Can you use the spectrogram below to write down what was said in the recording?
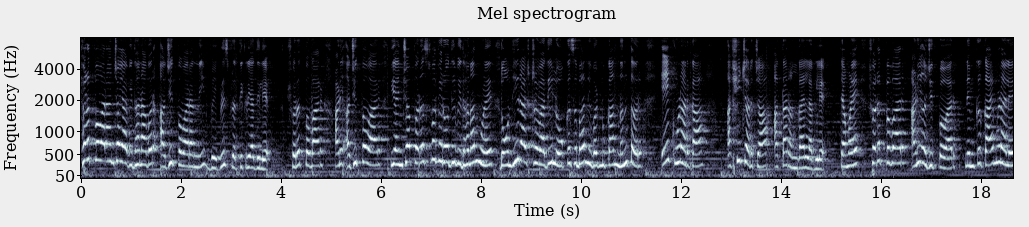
शरद पवारांच्या या विधानावर अजित पवारांनी वेगळीच प्रतिक्रिया दिली आहे. शरद पवार आणि अजित पवार यांच्या परस्पर विरोधी विधानांमुळे दोन्ही राष्ट्रवादी लोकसभा निवडणुकांनंतर एक होणार का अशी चर्चा आता रंगायला लागली आहे. त्यामुळे शरद पवार आणि अजित पवार नेमकं काय म्हणाले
